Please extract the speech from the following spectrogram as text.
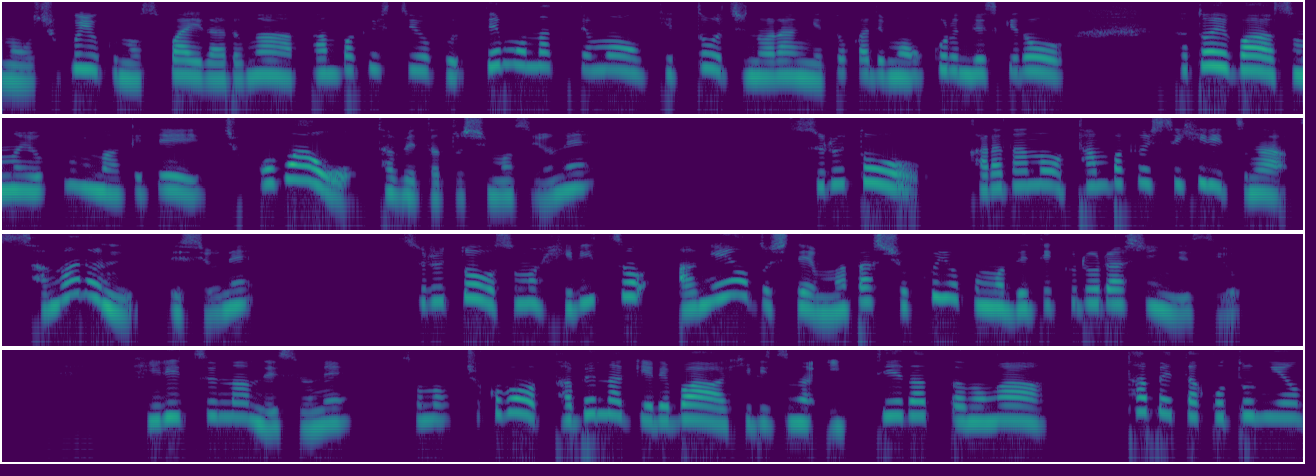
の食欲のスパイラルがタンパク質欲でもなくても血糖値の乱下とかでも起こるんですけど、例えばその欲に負けてチョコバーを食べたとしますよね。すると体のタンパク質比率が下がるんですよね。すると、その比率を上げようとして、また食欲も出てくるらしいんですよ。比率なんですよね。そのチョコバを食べなければ比率が一定だったのが、食べたことによっ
